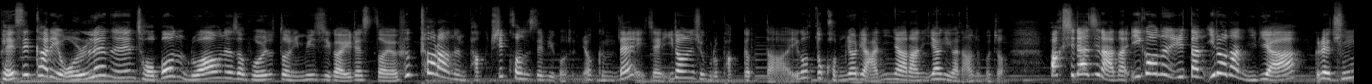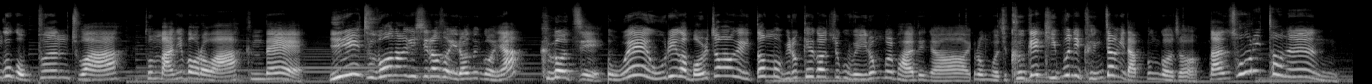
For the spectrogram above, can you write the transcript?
베스칼이 원래는 저번 로아운에서 보여줬던 이미지가 이랬어요. 흡혈하는 박쥐 컨셉이거든요. 근데 이제 이런 식으로 바뀌었다. 이것도 검열이 아니냐라는 이야기가 나오는 거죠. 확실하진 않아. 이거는 일단 일어난 일이야. 그래 중국 오픈 좋아. 돈 많이 벌어와. 근데 일 두 번 하기 싫어서 이러는 거냐? 그거지. 왜 우리가 멀쩡하게 있던 몹 이렇게 해가지고 왜 이런 걸 봐야 되냐. 그런 거지. 그게 기분이 굉장히 나쁜 거죠. 난 소울리터는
